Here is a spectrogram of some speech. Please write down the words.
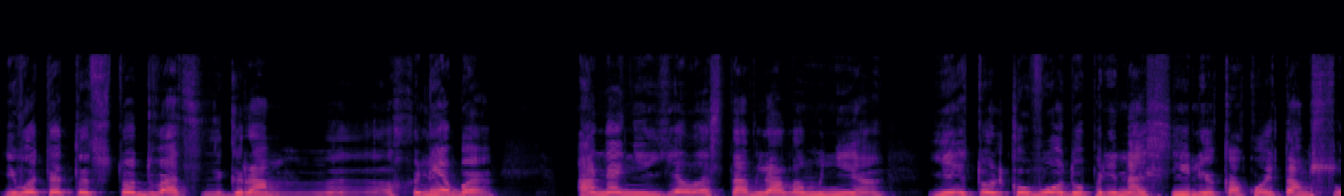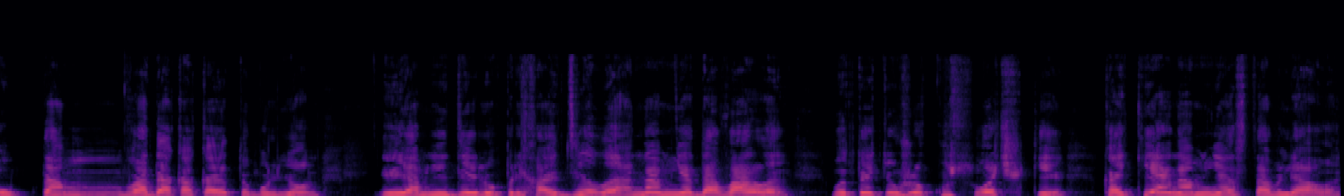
И вот этот 120 грамм э, хлеба она не ела, оставляла мне. Ей только воду приносили, какой там суп, там вода какая-то, бульон. И я в неделю приходила, она мне давала вот эти уже кусочки – какие она мне оставляла.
